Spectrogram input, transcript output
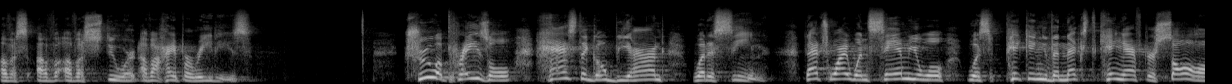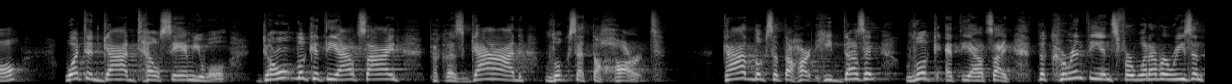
of a, of, of a steward, of a hyperetes. True appraisal has to go beyond what is seen. That's why when Samuel was picking the next king after Saul, what did God tell Samuel? Don't look at the outside because God looks at the heart. God looks at the heart. He doesn't look at the outside. The Corinthians, for whatever reason,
